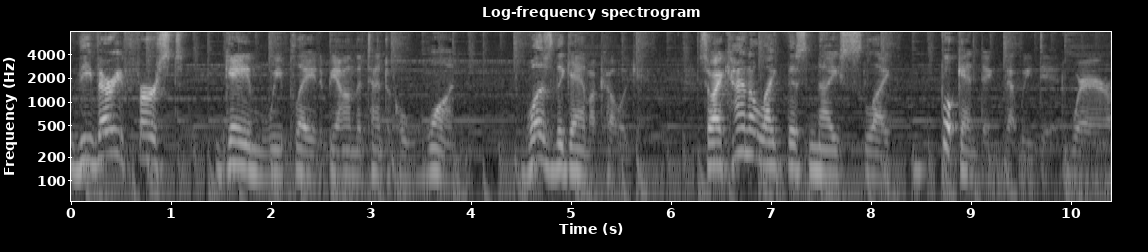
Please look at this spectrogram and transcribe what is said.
the very first game we played, Beyond the Tentacle One, was the Gamma Koa game. So I kind of like this nice like book ending that we did, where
